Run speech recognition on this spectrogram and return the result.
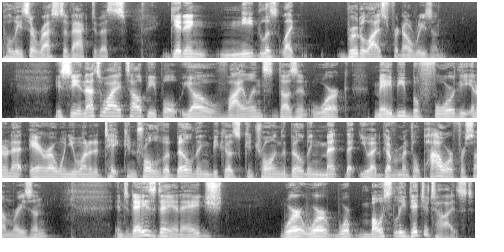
police arrests of activists getting needless, like brutalized for no reason. You see, and that's why I tell people, yo, violence doesn't work. Maybe before the internet era when you wanted to take control of a building because controlling the building meant that you had governmental power for some reason. In today's day and age, we're, we're, we're mostly digitized.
